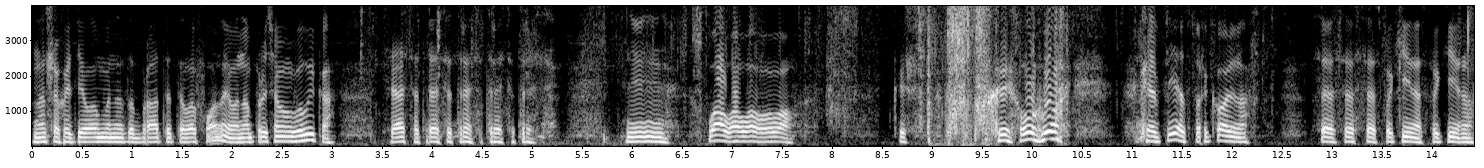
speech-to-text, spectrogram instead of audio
Вона ще хотіла в мене забрати телефон, і вона причому велика. Тряся, тряся, тряся, тряся, тряся. Ні, ні, ні. Вау, вау, вау, вау, вау. Киш. Ки... Ого! Капець, прикольно. Все, все, все, спокійно, спокійно.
